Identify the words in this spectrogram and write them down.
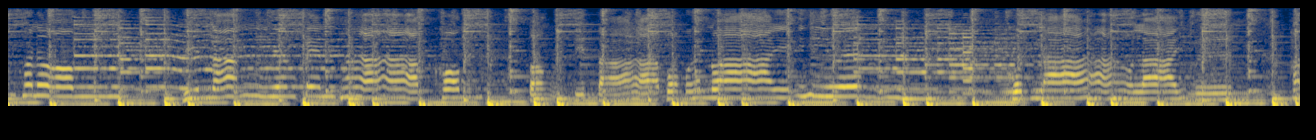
รพนมที่นั้นยังเป็นภาพคม ต้องติตาบ่เหมือนวายเว้นคนลาวหลายหมื่นพั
